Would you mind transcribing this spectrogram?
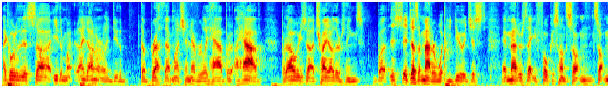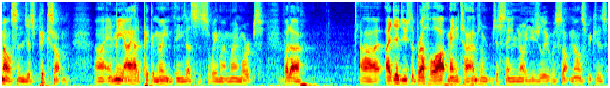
I go to this uh, either my I, I don't really do the the breath that much. I never really have, but I have. But I always uh, try other things. But it doesn't matter what you do. It just it matters that you focus on something something else and just pick something. Uh, and me, I had to pick a million things. That's just the way my mind works. But uh, uh, I did use the breath a lot, many times. I'm just saying, you know, usually it was something else because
